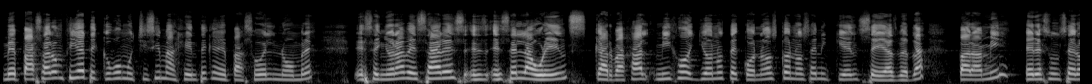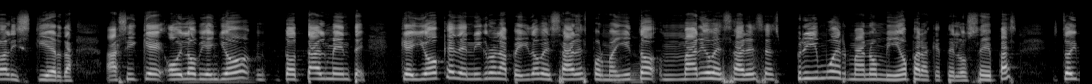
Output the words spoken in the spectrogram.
me pasaron, fíjate que hubo muchísima gente que me pasó el nombre. Eh, señora Besares, es, el Laurence Carvajal. Mijo, yo no te conozco, no sé ni quién seas, ¿verdad? Para mí, eres un cero a la izquierda. Así que oílo bien, yo totalmente. Que yo que denigro el apellido Besares por Mayito, Mario Besares es primo hermano mío, para que te lo sepas. Estoy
